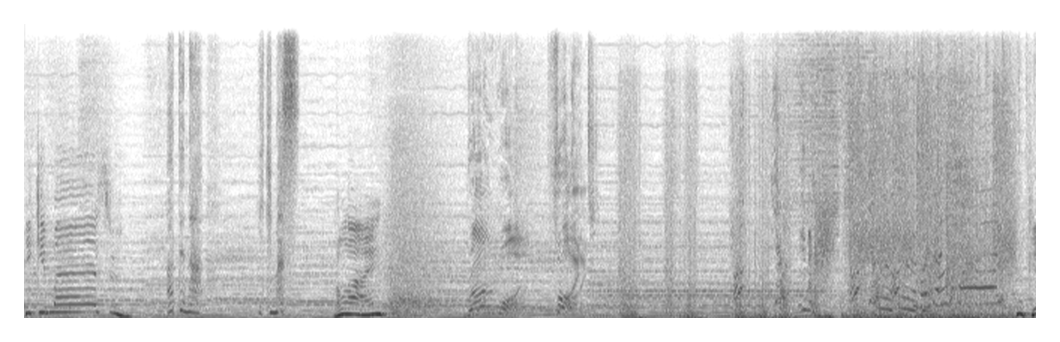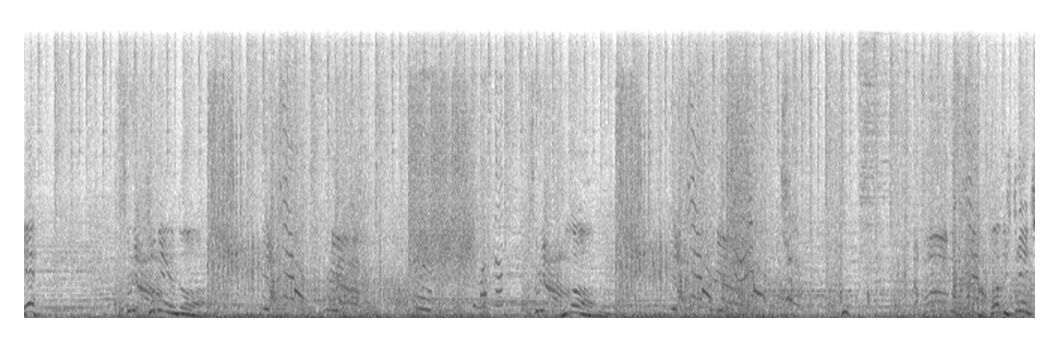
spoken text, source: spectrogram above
ikimasu! Ikimasu! Atena, ikimasu! Vamos lá, hein? Round 1, fight! O quê? Subindo! De novo! Rapão do Street!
